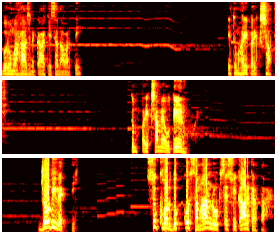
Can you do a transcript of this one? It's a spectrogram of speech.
गुरु महाराज ने कहा कि सदावर्ती, ये तुम्हारी परीक्षा थी। तुम परीक्षा में उत्तीर्ण हुए। जो भी व्यक्ति सुख और दुख को समान रूप से स्वीकार करता है।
